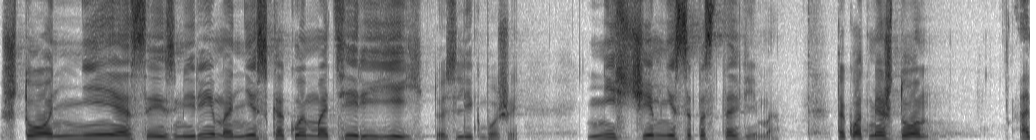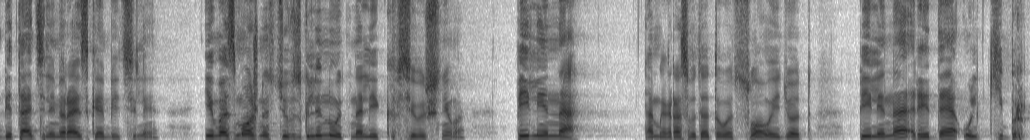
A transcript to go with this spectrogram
что несоизмеримо ни с какой материей, то есть лик Божий, ни с чем не сопоставимо. Так вот, между обитателями райской обители и возможностью взглянуть на лик Всевышнего пелена. Там как раз вот это вот слово идет. Пелена реде уль кибр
